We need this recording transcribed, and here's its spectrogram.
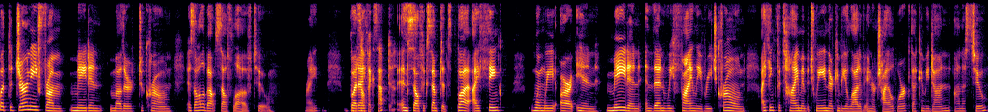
But the journey from maiden mother to crone is all about self-love too, right? But Self acceptance. and self-acceptance. But I think when we are in maiden and then we finally reach crone, I think the time in between there can be a lot of inner child work that can be done on us too.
